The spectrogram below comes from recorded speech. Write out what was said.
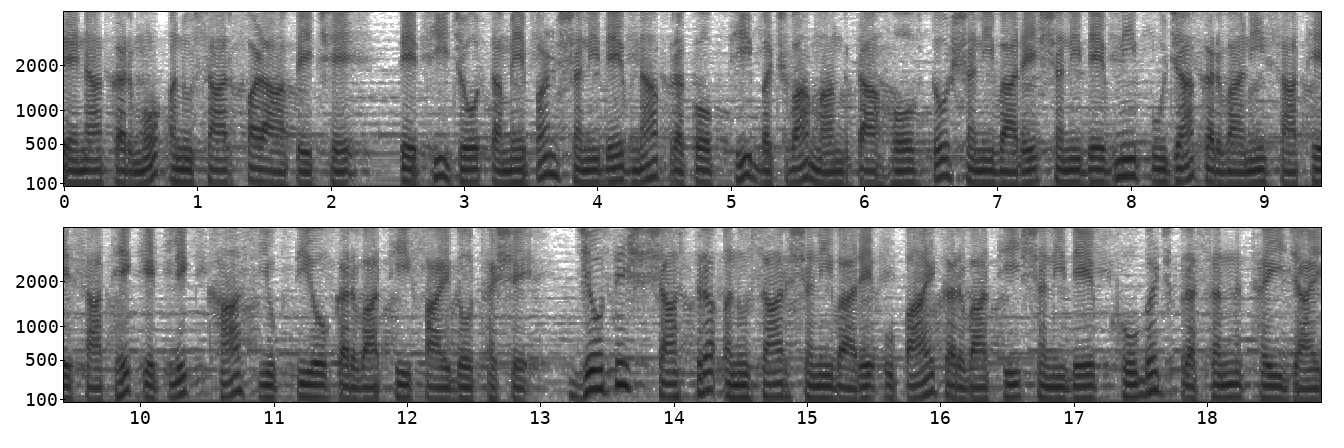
તેના કર્મો અનુસાર ફળ આપે છે. તેથી જો તમે પણ શનિદેવના પ્રકોપથી બચવા માંગતા હોવ તો શનિવારે શનિદેવની પૂજા કરવાની સાથે સાથે કેટલીક ખાસ યુક્તિઓ કરવાથી ફાયદો થશે. જ્યોતિષ શાસ્ત્ર અનુસાર શનિવારે ઉપાય કરવાથી શનિદેવ ખૂબ જ પ્રસન્ન થઈ જાય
